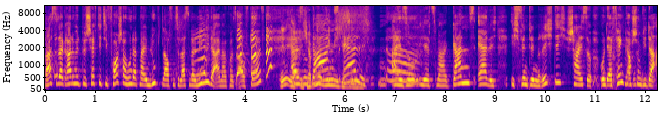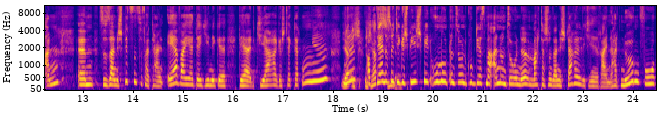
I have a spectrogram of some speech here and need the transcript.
Warst du da gerade mit beschäftigt, die Vorschau hundertmal im Loop laufen zu lassen, weil Mimi da einmal kurz aufläuft? Ja, also ich hab nur ganz Mimi gesehen. ehrlich, also jetzt mal ganz ehrlich, ich finde den richtig scheiße. Und er fängt auch schon wieder an, ähm, so seine Spitzen zu verteilen. Er war ja derjenige, der Chiara gesteckt hat. Ne, Ja, ne, ich- ich ob der das richtige Spiel spielt, Umut und so und guck dir das mal an und so, ne, macht da schon seine Stachelchen rein, hat nirgendwo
